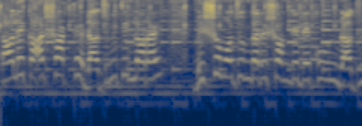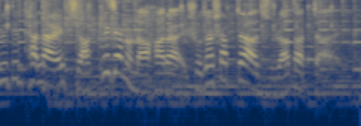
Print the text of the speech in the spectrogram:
তাহলে কার স্বার্থে রাজনীতির লড়াই? বিশ্ব মজুমদারের সঙ্গে দেখুন রাজনীতির খেলায় চাকরি যেন না হারায়। সোজা সাপটা আজ রাত আটটায়।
